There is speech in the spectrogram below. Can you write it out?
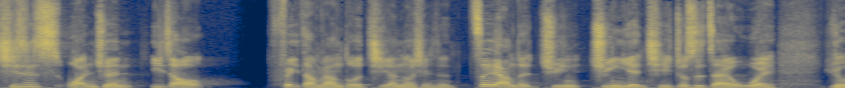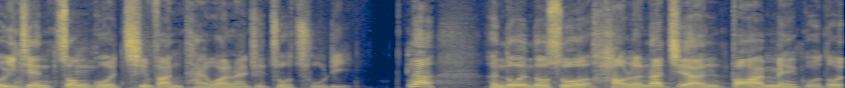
其实是完全依照。非常非常多迹象都显示，这样的军军演其实就是在为有一天中国侵犯台湾来去做处理。那很多人都说，好了，那既然包含美国都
